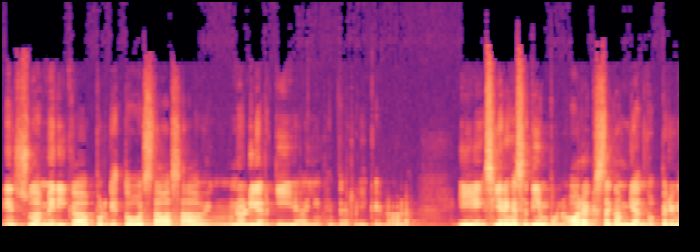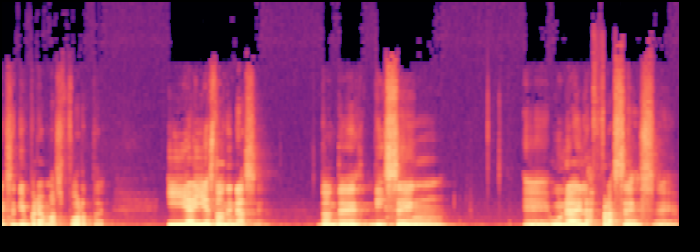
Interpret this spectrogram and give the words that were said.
en Sudamérica porque todo está basado en una oligarquía y en gente rica y bla, bla. Y si era en ese tiempo, ¿no? Ahora que está cambiando, pero en ese tiempo era más fuerte. Y ahí es donde nace, donde dicen eh, una de las frases, eh,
